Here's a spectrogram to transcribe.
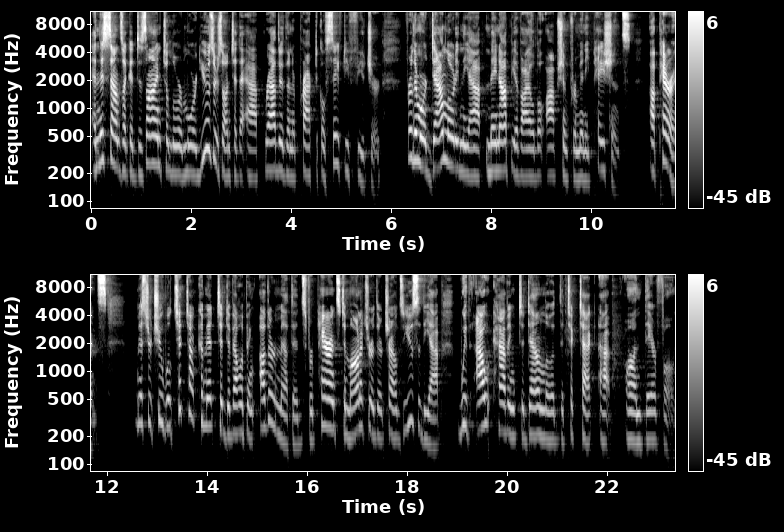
And this sounds like a design to lure more users onto the app rather than a practical safety feature. Furthermore, downloading the app may not be a viable option for many patients, uh, parents. Mr. Chew, will TikTok commit to developing other methods for parents to monitor their child's use of the app without having to download the TikTok app on their phone?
